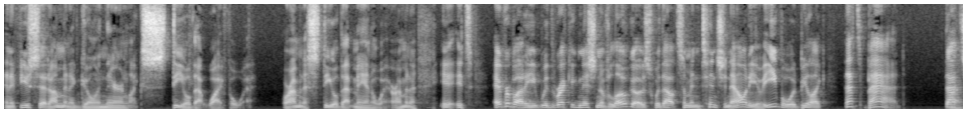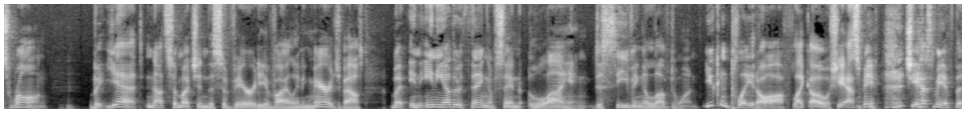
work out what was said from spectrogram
and if you said, "I'm going to go in there and like steal that wife away," or "I'm going to steal that man away," or "I'm going to," it's everybody with recognition of logos without some intentionality of evil would be like, "That's bad, that's wrong." But yet, not so much in the severity of violating marriage vows, But in any other thing of saying lying, deceiving a loved one, you can play it off like, oh, she asked me, if, she asked me if the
